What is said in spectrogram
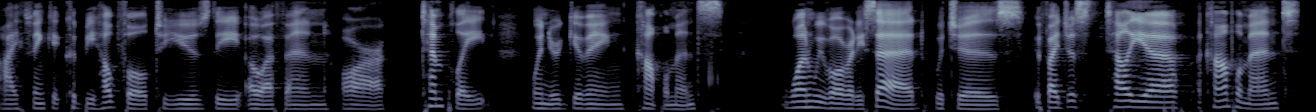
I think it could be helpful to use the OFNR template when you're giving compliments. One we've already said, which is if I just tell you a compliment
